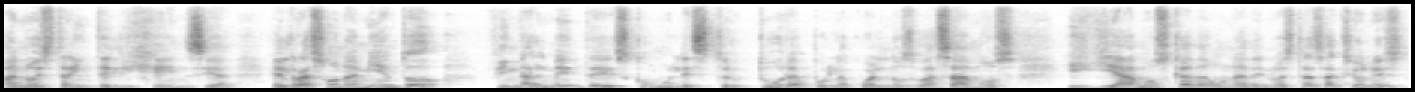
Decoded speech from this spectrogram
a nuestra inteligencia. El razonamiento finalmente es como la estructura por la cual nos basamos y guiamos cada una de nuestras acciones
